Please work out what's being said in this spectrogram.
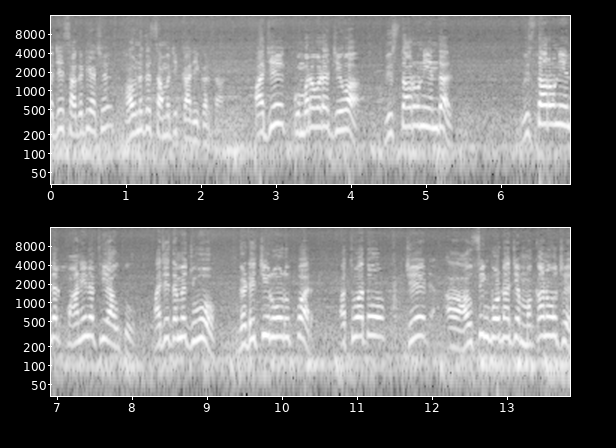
અજય સાગટિયા છે, ભાવનગર સામાજિક કાર્યકર્તા. આજે કુંભરવાડા જેવા વિસ્તારોની અંદર વિસ્તારોની અંદર પાણી નથી આવતું. આજે તમે જુઓ, ગઢેચી રોડ ઉપર અથવા તો જે હાઉસિંગ બોર્ડના જે મકાનો છે,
